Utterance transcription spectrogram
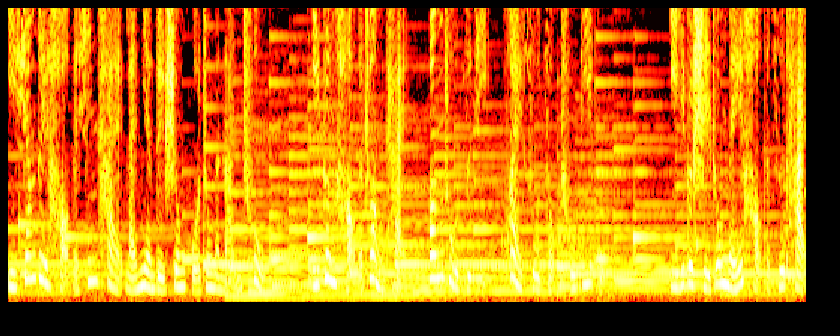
以相对好的心态来面对生活中的难处，以更好的状态帮助自己快速走出低谷，以一个始终美好的姿态，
